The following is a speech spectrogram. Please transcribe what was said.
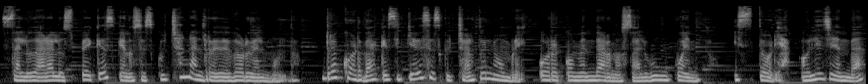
Saludar a los peques que nos escuchan alrededor del mundo. Recuerda que si quieres escuchar tu nombre o recomendarnos algún cuento historia o leyenda,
